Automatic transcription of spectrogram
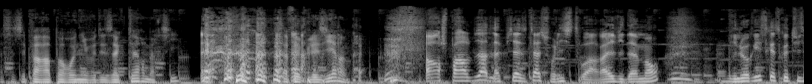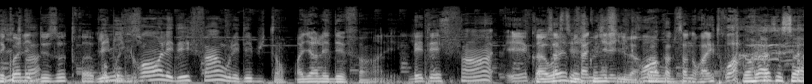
Ah, ça c'est par rapport au niveau des acteurs, merci. ça fait plaisir. Alors je parle bien de la pièce de théâtre sur l'histoire, hein, évidemment. Mais Loris, qu'est-ce que tu dis C'est quoi les deux autres euh, Les migrants, les défunts ou les débutants? On va dire les défunts. Allez. Les défunts et comme Bah ça ouais, Stéphane dit les Sylvain. migrants, Ouais, comme ça on aura les trois. Voilà, c'est ça.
